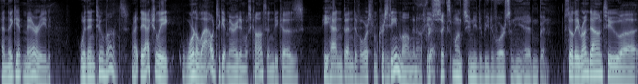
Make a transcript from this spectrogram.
and they get married within two months. Right? They actually weren't allowed to get married in Wisconsin because he hadn't been divorced from Christine long enough For yet. six months, you need to be divorced, and he hadn't been. So they run down to uh,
